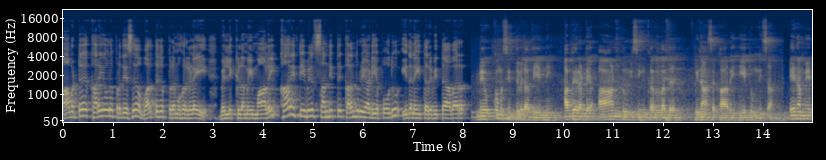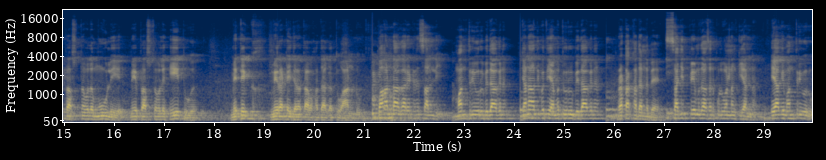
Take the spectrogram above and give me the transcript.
மாவட்ட கரையோர பிரதேச வர்த்தக பிரமுகர்களை வெள்ளிக்கிழமை மாலை காரைத்தீவில் சந்தித்து கலந்துரையாடிய போது இதனை தெரிவித்த அவர் මේ ඔක්කොම සිද්ධ වෙලා තියෙන්නේ අපේ රටේ ආණ්ඩු විසින් කරන ලද විනාශකාරී හේතුන් නිසා. එනම් මේ ප්‍රශ්නවල මූලය මේ ප්‍රශ්නවල හේතුව මෙතෙක් මේ රටේ ජනතාව හදාගත්තු ආණ්ඩු. බහන්ඩාගාරයටන සල්ලි මන්ත්‍රීවරු බෙදාගෙන ජනාධිපති ඇමතුරු බෙදාගෙන රටක් හදන්න බෑ. සජිත් ප්‍රේමදාසට පුළුවන් නම් කියන්න. එයාගේ මන්ත්‍රීවරු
